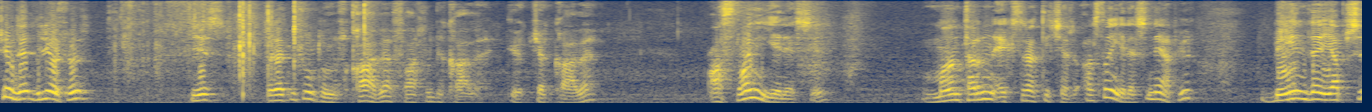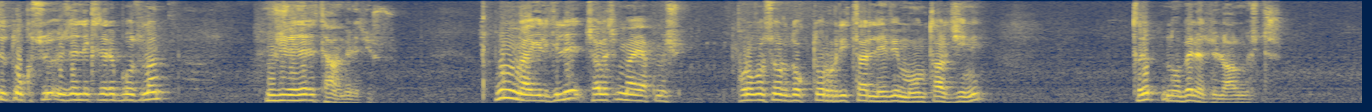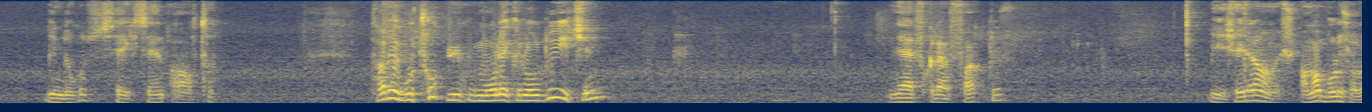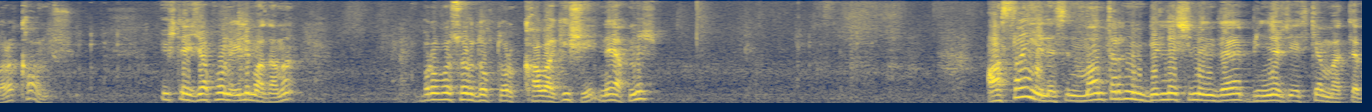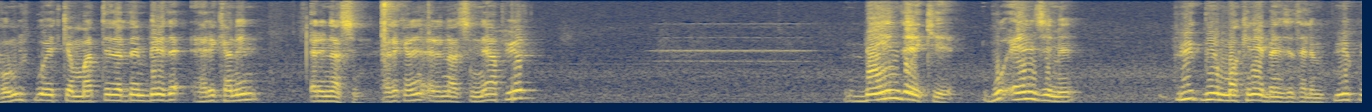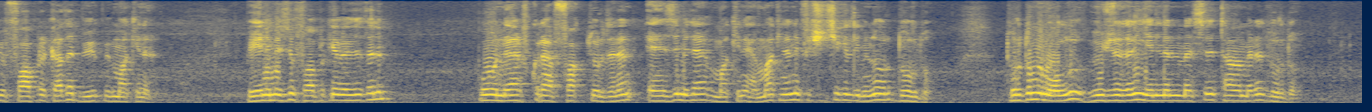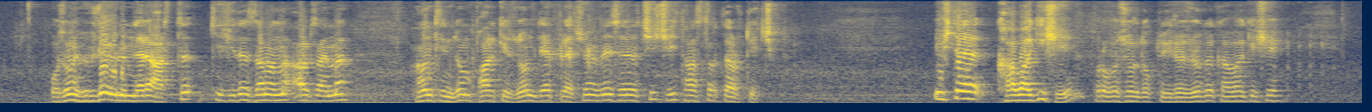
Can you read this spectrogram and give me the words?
Şimdi biliyorsunuz biz üretmiş olduğumuz kahve farklı bir kahve. Gökçek kahve. Aslan yelesi mantarın ekstraktı içerir. Aslan yelesi ne yapıyor? Beyinde yapısı, dokusu, özellikleri bozulan hücreleri tamir ediyor. Bununla ilgili çalışma yapmış Profesör Doktor Rita Levi Montalcini tıp Nobel ödülü almıştır. 1986. Tabii bu çok büyük bir molekül olduğu için nerf graf faktör bir işe yaramamış ama buluş olarak kalmış. İşte Japon ilim adamı Profesör Doktor Kawagishi ne yapmış? Aslan yelesinin mantarının birleşiminde binlerce etken madde bulmuş. Bu etken maddelerden biri de herikanin erinasin. Herikanin erinasin ne yapıyor? Beyindeki bu enzimi büyük bir makineye benzetelim. Büyük bir fabrikada büyük bir makine. Beynimizi fabrikaya benzetelim. Bu nerve graph faktör denen enzimi de makineye. Makinenin fişi çekildiği bir nor durdu. Durdu mu ne oldu? Hücrelerin yenilenmesi tamamıyla durdu. O zaman hücre ölümleri arttı. Kişide zamanla Alzheimer, Huntington, Parkinson, depresyon vesaire çeşit hastalıklar ortaya çıktı. İşte Kawagishi, Profesör Doktor Hirozoka Kawagishi,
